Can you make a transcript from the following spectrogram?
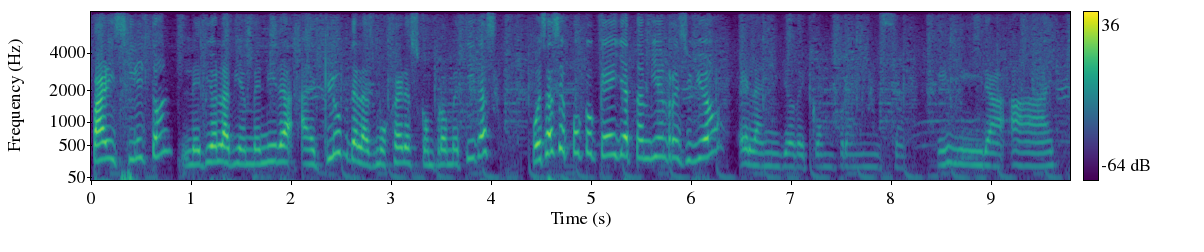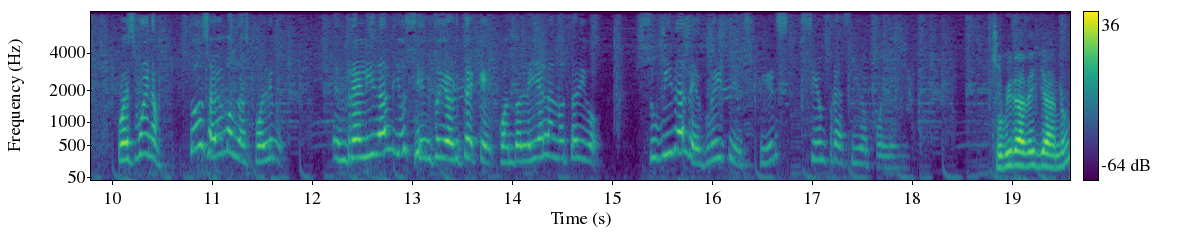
Paris Hilton le dio la bienvenida al Club de las Mujeres Comprometidas, pues hace poco que ella también recibió el anillo de compromiso. Y mira, ay. Pues bueno, todos sabemos las polémicas. En realidad yo siento y ahorita que cuando leía la nota digo, su vida de Britney Spears siempre ha sido polémica. Su vida de ella, ¿no?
